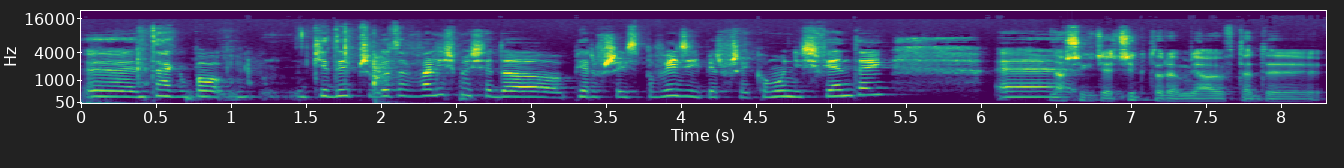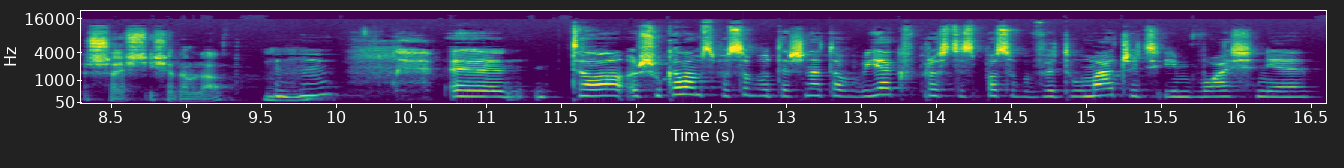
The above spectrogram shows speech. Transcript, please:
Yy, tak, bo kiedy przygotowywaliśmy się do pierwszej spowiedzi i pierwszej komunii świętej, E... Naszych dzieci, które miały wtedy 6 i 7 lat. Mhm. E, to szukałam sposobu też na to, jak w prosty sposób wytłumaczyć im właśnie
